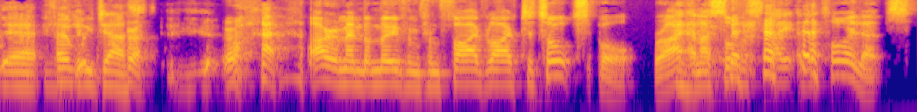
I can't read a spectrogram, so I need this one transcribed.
yeah, and we just right. right. I remember moving from Five Live to Talk Sport, right, and I saw the state of the toilets.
